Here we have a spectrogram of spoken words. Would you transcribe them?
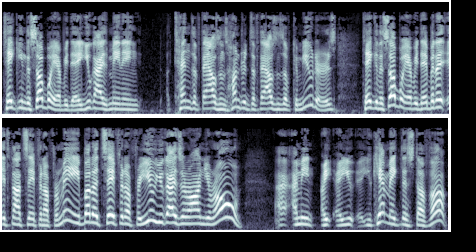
taking the subway every day. You guys meaning tens of thousands, hundreds of thousands of commuters taking the subway every day, but it's not safe enough for me, but it's safe enough for you. You guys are on your own. I, I mean, are, are you, you can't make this stuff up.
